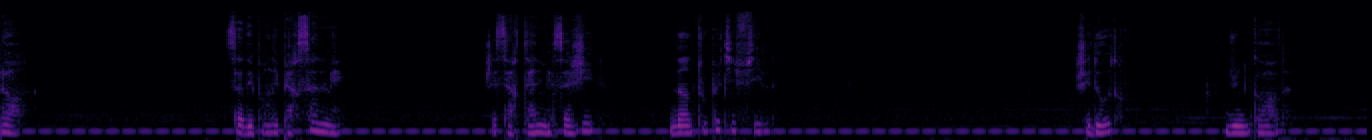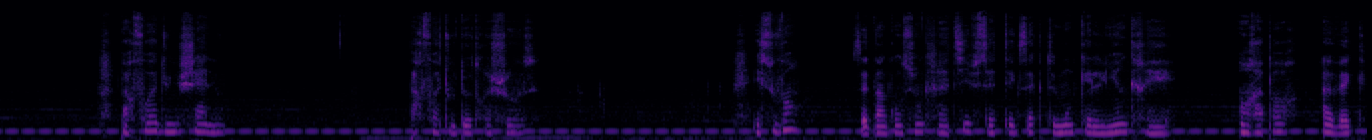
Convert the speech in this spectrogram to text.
Alors, ça dépend des personnes, mais chez certaines, il s'agit d'un tout petit fil. Chez d'autres, d'une corde. Parfois d'une chaîne ou parfois toute autre chose. Et souvent, cet inconscient créatif sait exactement quel lien créer en rapport avec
